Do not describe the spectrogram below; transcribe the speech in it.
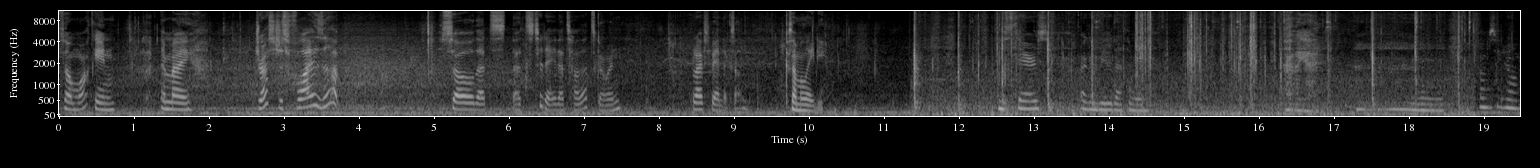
So I'm walking and my dress just flies up. So that's that's today, that's how that's going. But I have spandex on, because I'm a lady. These stairs are gonna be the death of me. Oh my god. Come sweet home.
